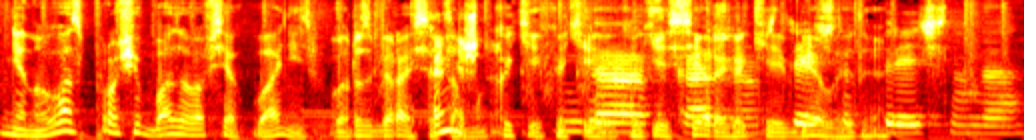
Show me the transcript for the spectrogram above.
Не, ну у вас проще базово всех банить. Разбирайся Конечно. там, какие, какие, Да, какие скажем, серые, какие встречно, белые. Да.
